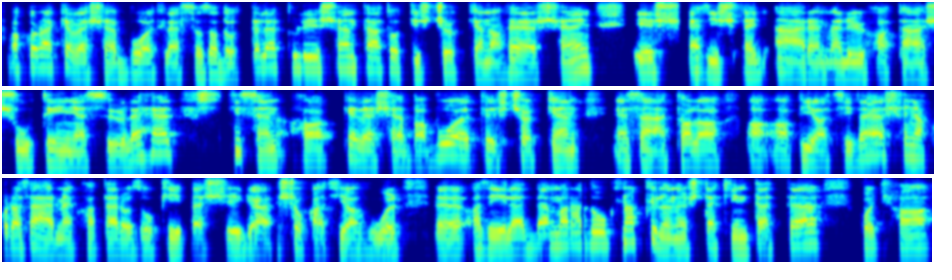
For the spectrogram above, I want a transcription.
akkor már kevesebb volt lesz az adott településen, tehát ott is csökken a verseny, és ez is egy áremelő hatású tényező lehet, hiszen ha kevesebb a volt, és csökken ezáltal a, a, a piaci verseny, akkor az ár meghatározó képessége sokat javul az életben maradóknak, különös tekintettel, hogyha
